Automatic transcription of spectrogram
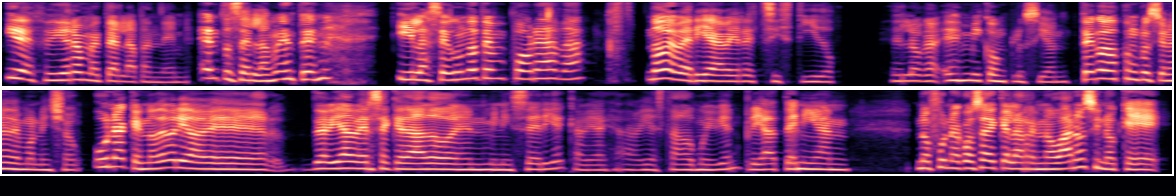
Y decidieron meter la pandemia. Entonces la meten y la segunda temporada no debería haber existido. Es, lo que- es mi conclusión. Tengo dos conclusiones de Morning Show. Una que no debería haber, debía haberse quedado en miniserie, que había, había estado muy bien, pero ya tenían, no fue una cosa de que la renovaron, sino que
